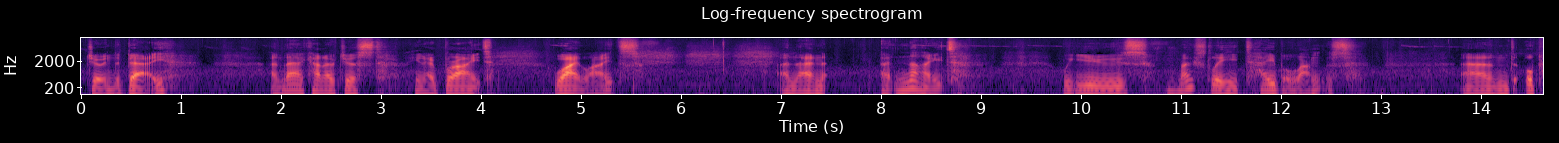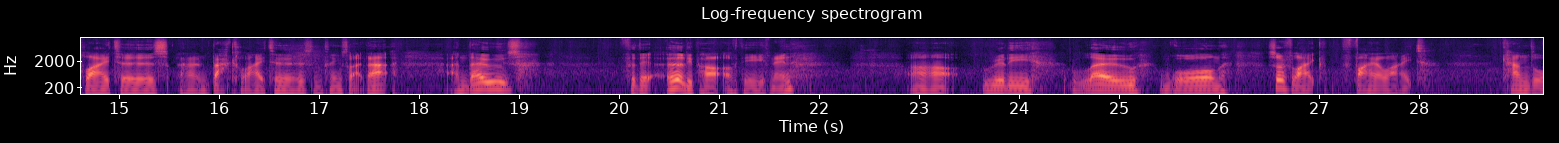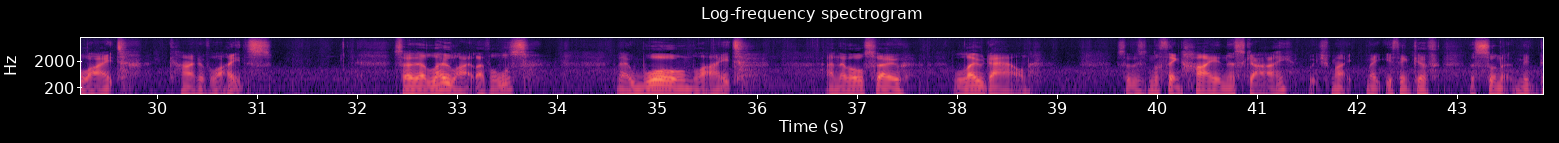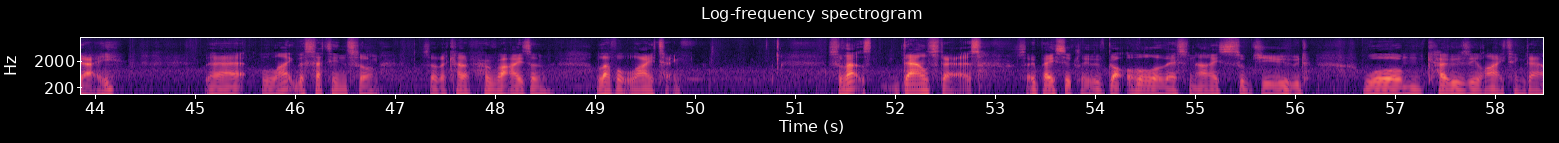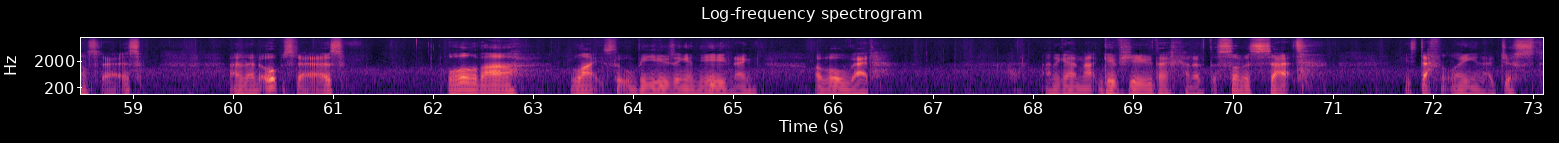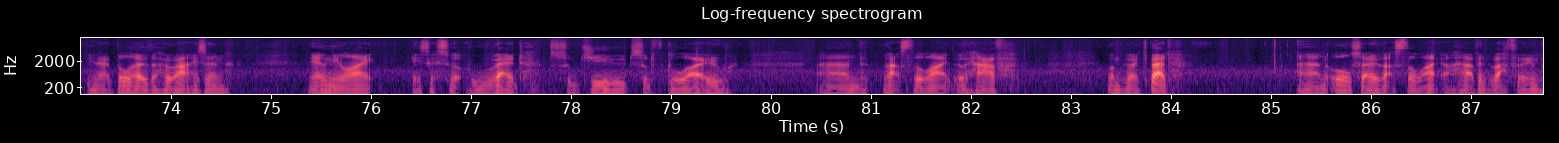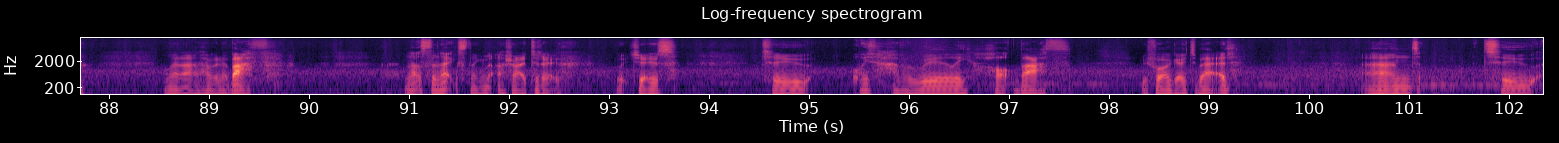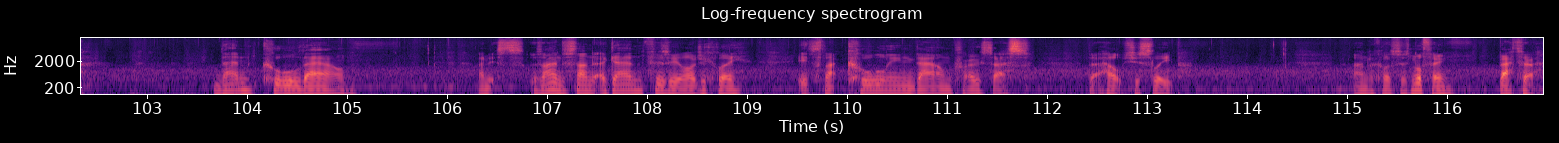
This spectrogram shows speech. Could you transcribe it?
during the day, and they're kind of just you know bright white lights, and then at night we use mostly table lamps and uplighters and backlighters and things like that. And those, for the early part of the evening, are really low, warm, sort of like firelight, candlelight kind of lights. So they're low light levels, they're warm light, and they're also low down. So there's nothing high in the sky, which might make you think of the sun at midday. They're like the setting sun, so they're kind of horizon level lighting. So that's downstairs. So basically, we've got all of this nice, subdued, warm, cozy lighting downstairs. And then upstairs, all of our lights that we'll be using in the evening are all red and again that gives you the kind of the sun has set. It's definitely you know just you know below the horizon. The only light is this sort of red subdued sort of glow. And that's the light that we have when we're going to bed. And also that's the light I have in the bathroom when I'm having a bath. And that's the next thing that I tried to do which is to always have a really hot bath before I go to bed, and to then cool down. And it's, as I understand it, again, physiologically, it's that cooling down process that helps you sleep. And of course, there's nothing better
